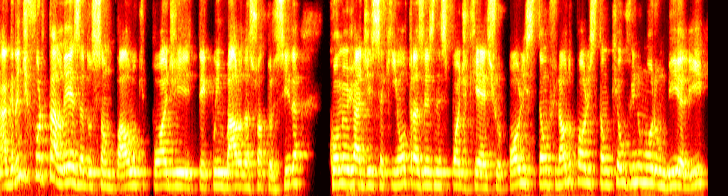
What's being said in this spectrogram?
a grande fortaleza do São Paulo que pode ter com o embalo da sua torcida. Como eu já disse aqui outras vezes nesse podcast, o Paulistão, o final do Paulistão que eu vi no Morumbi ali,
